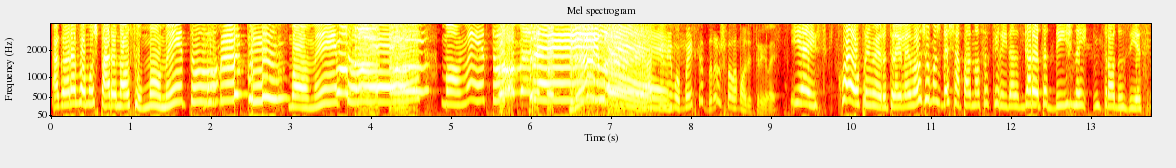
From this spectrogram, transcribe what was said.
Agora vamos para o nosso momento. Momento! Momento! Momento, momento trailer. trailer! Aquele momento que adoramos falar mal de trailer. E é isso. Qual é o primeiro trailer? Nós vamos deixar para nossa querida garota Disney introduzir esse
